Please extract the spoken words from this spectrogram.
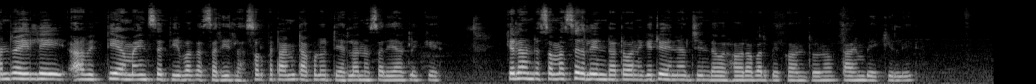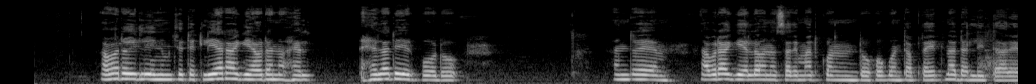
ಅಂದರೆ ಇಲ್ಲಿ ಆ ವ್ಯಕ್ತಿಯ ಮೈಂಡ್ಸೆಟ್ ಇವಾಗ ಸರಿ ಇಲ್ಲ. ಸ್ವಲ್ಪ ಟೈಮ್ ತಗೊಳ್ಳುತ್ತೆ ಎಲ್ಲನೂ ಸರಿಯಾಗಲಿಕ್ಕೆ ಕೆಲವೊಂದು ಸಮಸ್ಯೆಗಳಿಂದ ಅಥವಾ ನೆಗೆಟಿವ್ ಎನರ್ಜಿಯಿಂದ ಅವರು ಹೊರ ಬರಬೇಕು ಅಂದ್ರೂ ಟೈಮ್ ಬೇಕಿಲ್ಲಿ. ಅವರು ಇಲ್ಲಿ ನಿಮ್ಮ ಜೊತೆ ಕ್ಲಿಯರಾಗಿ ಅವರನ್ನು ಹೆಲ್ ಹೇಳದೇ ಇರ್ಬೋದು. ಅಂದರೆ ಅವರಾಗಿ ಎಲ್ಲವನ್ನು ಸರಿ ಮಾಡಿಕೊಂಡು ಹೋಗುವಂಥ ಪ್ರಯತ್ನದಲ್ಲಿದ್ದಾರೆ.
